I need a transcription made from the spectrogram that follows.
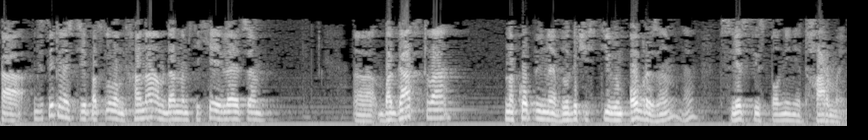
А в действительности под словом дханам в данном стихе является а, богатство, накопленное благочестивым образом да, вследствие исполнения дхармы.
